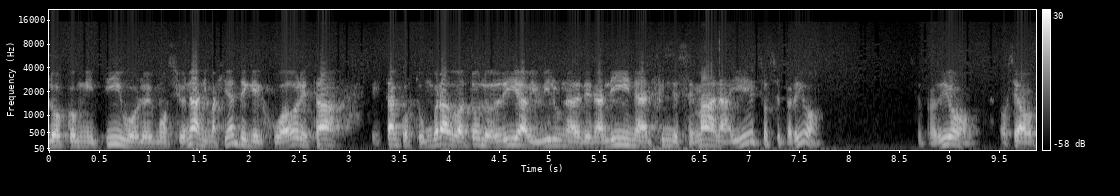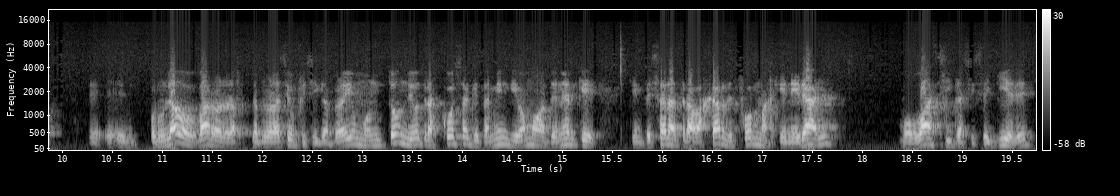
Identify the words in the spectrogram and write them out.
Lo cognitivo, lo emocional. Imagínate que el jugador está, está acostumbrado a todos los días a vivir una adrenalina el fin de semana y eso se perdió. Se perdió. O sea, eh, eh, por un lado, bárbaro la, preparación física, pero hay un montón de otras cosas que también que vamos a tener que, que empezar a trabajar de forma general o básica, si se quiere,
